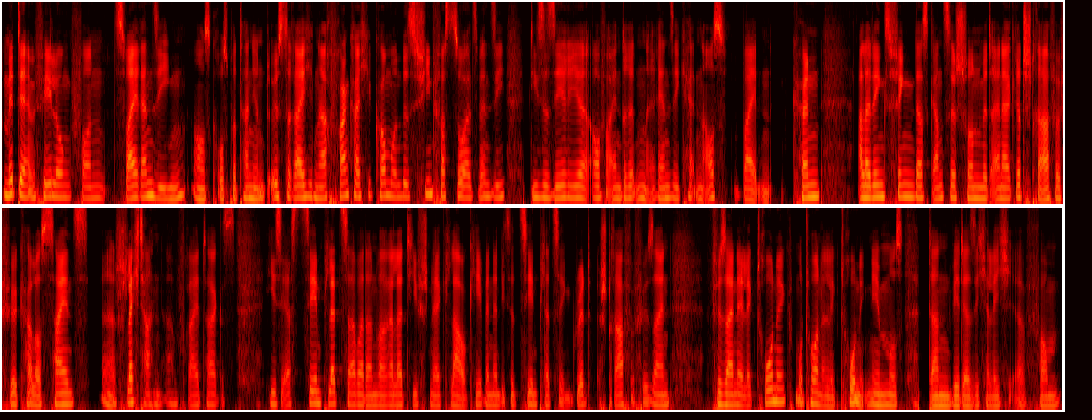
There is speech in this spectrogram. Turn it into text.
mit der Empfehlung von zwei Rennsiegen aus Großbritannien und Österreich nach Frankreich gekommen und es schien fast so, als wenn sie diese Serie auf einen dritten Rennsieg hätten ausweiten können. Allerdings fing das Ganze schon mit einer Gridstrafe für Carlos Sainz äh, schlecht an am Freitag. Es hieß erst zehn Plätze, aber dann war relativ schnell klar, okay, wenn er diese zehn Plätze Gridstrafe für sein für seine Elektronik, Motorenelektronik nehmen muss, dann wird er sicherlich äh, vom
